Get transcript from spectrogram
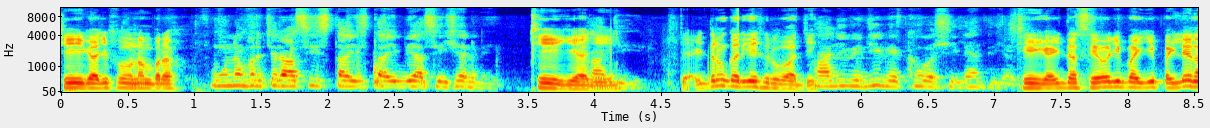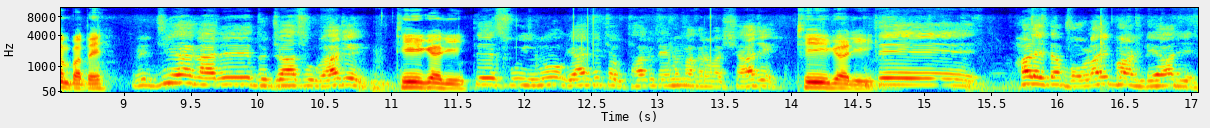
ਠੀਕ ਆ ਜੀ ਫੋਨ ਨੰਬਰ? ਫੋਨ ਨੰਬਰ 8427278296 ਠੀਕ ਆ ਜੀ। ਹਾਂਜੀ। ਤੇ ਇਧਰੋਂ ਕਰੀਏ ਸ਼ੁਰੂਆਤ ਜੀ। ਹਾਂਜੀ ਵੀਰ ਜੀ ਵੇਖੋ ਵਸੀ ਲਿਆਂਦੀ ਆ। ਠੀਕ ਆ ਜੀ ਦੱਸਿਓ ਜੀ ਬਾਈ ਜੀ ਪਹਿਲੇ ਨੰਬਰ ਤੇ। ਵੀਰ ਜੀ ਹੈਗਾ ਜੇ ਦੂਜਾ ਸੂਆ ਜੇ। ਠੀਕ ਆ ਜੀ। ਤੇ ਸੂਈ ਨੂੰ ਹੋ ਗਿਆ ਕਿ ਚੌਥਾ ਕੁ ਦਿਨ ਮਗਰ ਵਛਾ ਜੇ। ਠੀਕ ਆ ਜੀ। ਤੇ ਹਲੇ ਤਾਂ ਬੋਲਾ ਹੀ ਬਣ ਡਿਆ ਜੇ।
